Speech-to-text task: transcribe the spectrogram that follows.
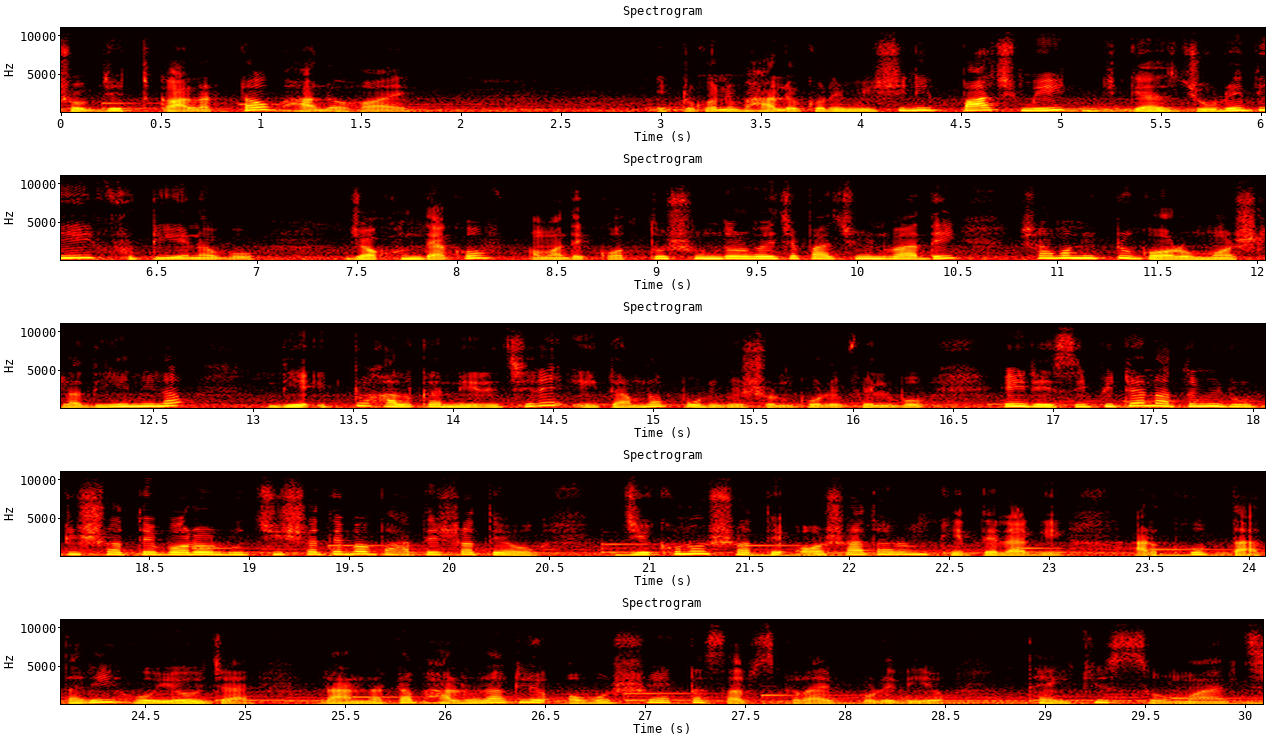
সবজির কালারটাও ভালো হয়। একটুখানি ভালো করে মিশিয়ে নিই পাঁচ মিনিট গ্যাস জোরে দিয়েই ফুটিয়ে নেব। যখন দেখো আমাদের কত সুন্দর হয়েছে পাঁচ মিনিট বাদেই, সামান্য একটু গরম মশলা দিয়ে নিলাম, দিয়ে একটু হালকা নেড়ে ছেড়ে এইটা আমরা পরিবেশন করে ফেলব। এই রেসিপিটা না তুমি রুটির সাথে বলো, লুচির সাথে বা ভাতের সাথে হোক, যে কোনোর সাথে অসাধারণ খেতে লাগে আর খুব তাড়াতাড়ি হয়েও যায়। রান্নাটা ভালো লাগলে অবশ্যই একটা সাবস্ক্রাইব করে দিও। Thank you so much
